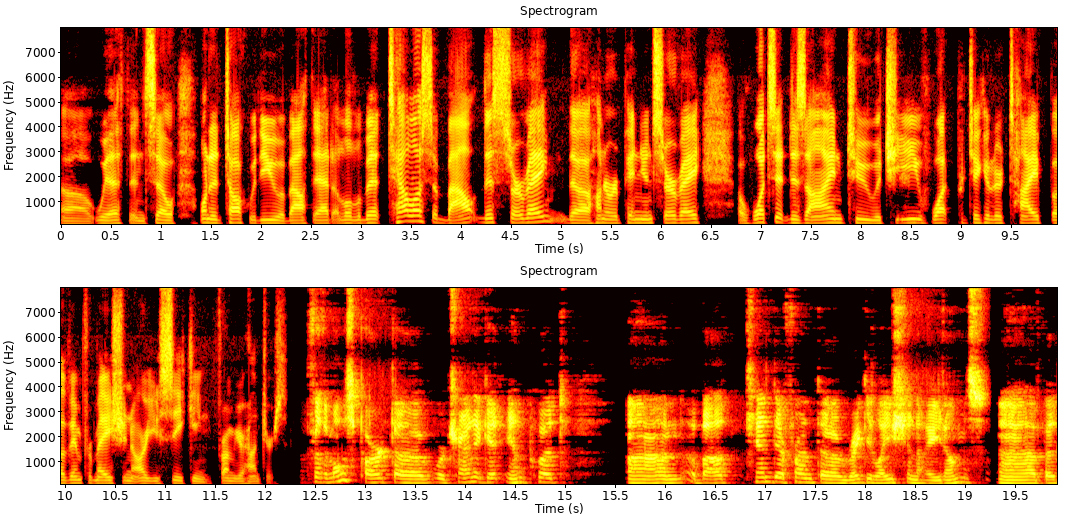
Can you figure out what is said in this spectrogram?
uh, with. And so I wanted to talk with you about that a little bit. Tell us about this survey, the Hunter Opinion Survey. Uh, what's it designed to achieve? What particular type of information are you seeking from your hunters? For the most part, uh, we're trying to get input on about 10 different uh, regulation items, uh, but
